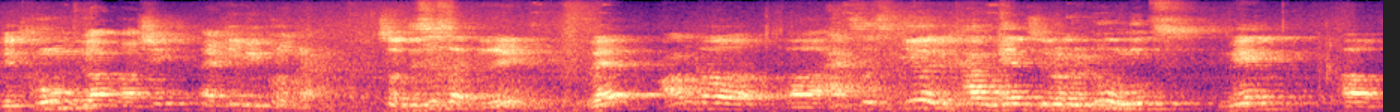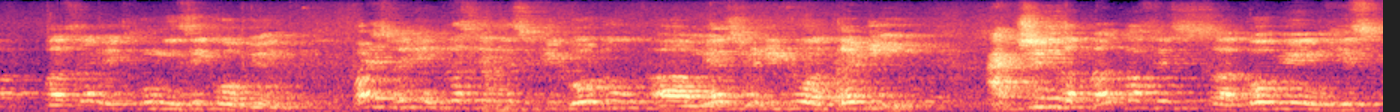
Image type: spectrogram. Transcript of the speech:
with whom you are watching a TV program. So this is a grid where on the uh, axis here you have male 0 to 2 means male uh, person with whom is co-viewing. What is very interesting is if you go to uh, males 22 and 30, actually the bulk of his uh, co-viewing, he's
